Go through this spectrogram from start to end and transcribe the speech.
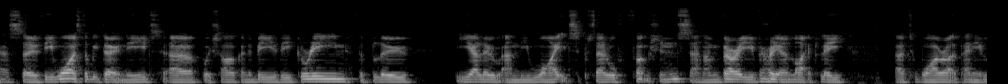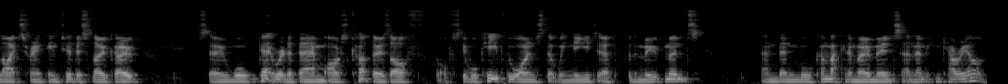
Uh, so the wires that we don't need, uh, which are going to be the green, the blue, the yellow and the white, because they're all functions, and I'm very, very unlikely uh, to wire up any lights or anything to this Loco. So we'll get rid of them, I'll just cut those off, but obviously we'll keep the ones that we need uh, for the movement, and then we'll come back in a moment, and then we can carry on.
